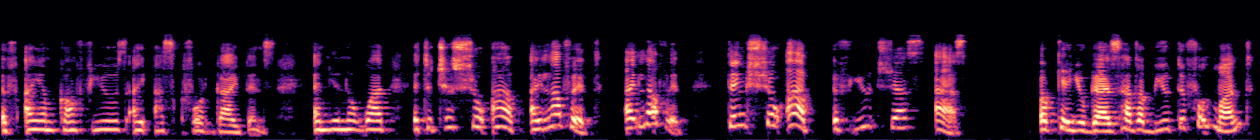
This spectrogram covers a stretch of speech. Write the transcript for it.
If I am confused, I ask for guidance. And you know what? It just show up. I love it. I love it. Things show up if you just ask. Okay, you guys have a beautiful month.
